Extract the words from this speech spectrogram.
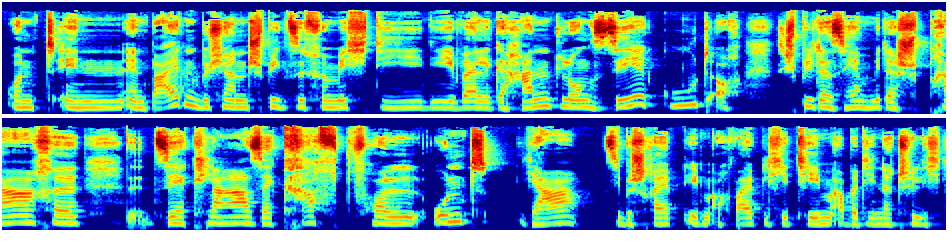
Und in, in beiden Büchern spielt sie für mich die, die jeweilige Handlung sehr gut. Auch sie spielt da sehr mit der Sprache, sehr klar, sehr kraftvoll. Und ja, sie beschreibt eben auch weibliche Themen, aber die natürlich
